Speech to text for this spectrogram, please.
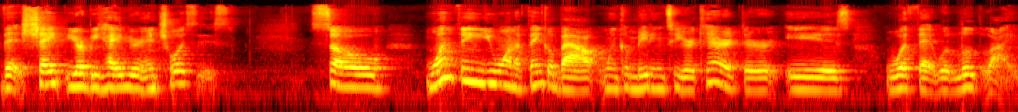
that shape your behavior and choices. So, one thing you want to think about when committing to your character is what that would look like.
